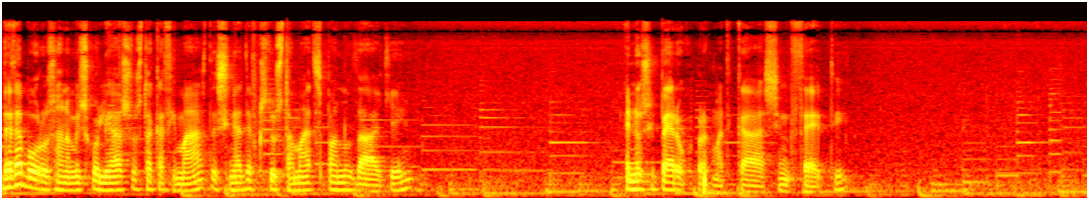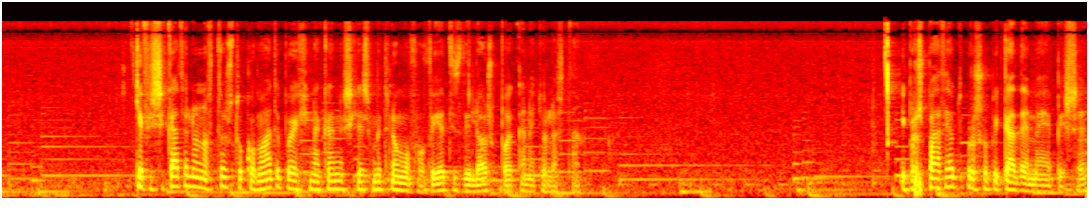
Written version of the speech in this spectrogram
Δεν θα μπορούσα να μην σχολιάσω στα καθημάς τη συνέντευξη του Σταμάτης Πανουδάκη, ενός υπέροχου πραγματικά συνθέτη, Και φυσικά θέλω να φτάσω στο κομμάτι που έχει να κάνει σχέση με την ομοφοβία, τις δηλώσεις που έκανε και όλα αυτά. Η προσπάθεια του προσωπικά δεν με έπεισε.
